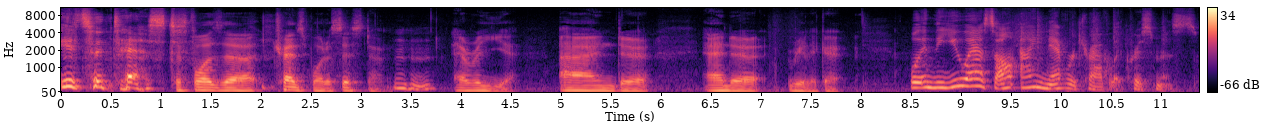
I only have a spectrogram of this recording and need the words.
It's a test. for the transport system Mm-hmm. every year. and uh, and uh, really good. Well, in the U.S., I'll, I never travel at Christmas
